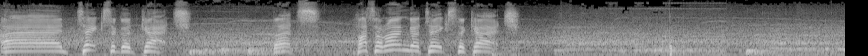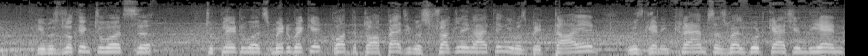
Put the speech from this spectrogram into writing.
and takes a good catch. That's Hasaranga takes the catch. He was looking towards uh, to play towards mid wicket, got the top edge. He was struggling, I think. He was a bit tired. He was getting cramps as well. Good catch in the end.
